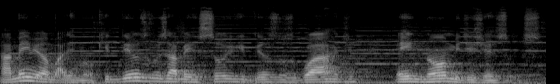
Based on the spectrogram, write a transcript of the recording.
Amém, meu amado irmão? Que Deus vos abençoe, que Deus vos guarde, em nome de Jesus.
